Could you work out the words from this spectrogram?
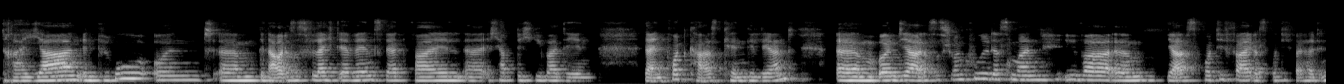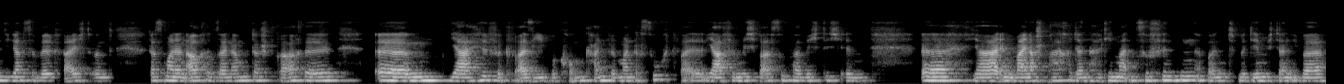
drei Jahren in Peru und ähm, genau, das ist vielleicht erwähnenswert, weil äh, ich habe dich über den deinen Podcast kennengelernt. Ähm, und ja, das ist schon cool, dass man über ähm, ja, Spotify, dass Spotify halt in die ganze Welt reicht und dass man dann auch in seiner Muttersprache ähm, ja, Hilfe quasi bekommen kann, wenn man das sucht, weil ja, für mich war es super wichtig, in, äh, ja, in meiner Sprache dann halt jemanden zu finden und mit dem ich dann über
